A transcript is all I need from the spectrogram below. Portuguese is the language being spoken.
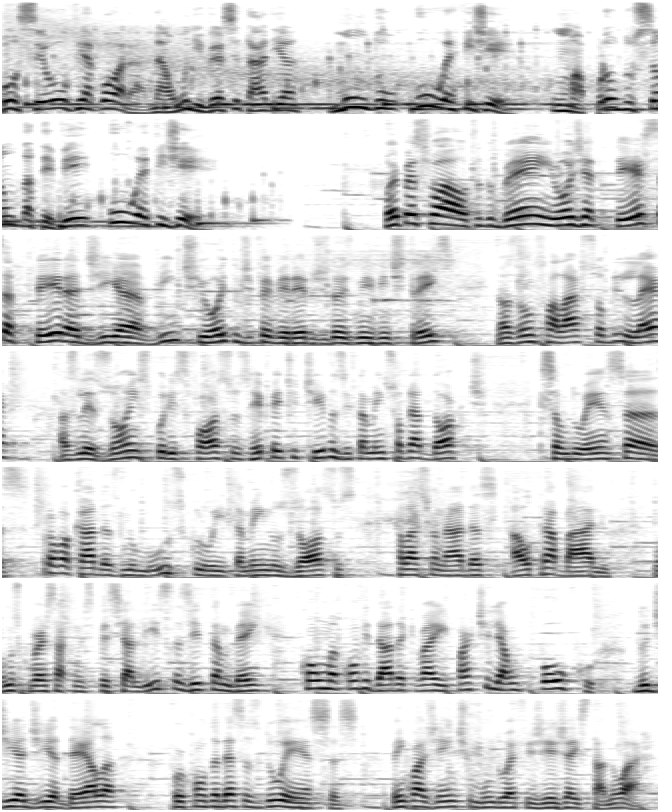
Você ouve agora na Universitária Mundo UFG, uma produção da TV UFG. Oi, pessoal, tudo bem? Hoje é terça-feira, dia 28 de fevereiro de 2023. Nós vamos falar sobre LER, as lesões por esforços repetitivos e também sobre a DORT, que são doenças provocadas no músculo e também nos ossos relacionadas ao trabalho. Vamos conversar com especialistas e também com uma convidada que vai partilhar um pouco do dia a dia dela por conta dessas doenças. Vem com a gente, o Mundo UFG já está no ar.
